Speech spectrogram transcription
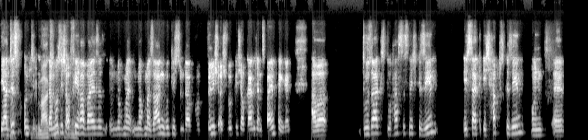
ja, das und da muss ich auch fairerweise nochmal noch mal sagen, wirklich, und da will ich euch wirklich auch gar nicht ans Bein pinkeln, aber du sagst, du hast es nicht gesehen. Ich sag, ich habe es gesehen und äh,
